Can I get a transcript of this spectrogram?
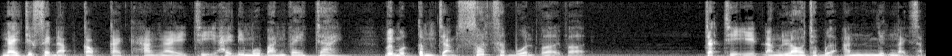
ngay chiếc xe đạp cọc cạch hàng ngày chị hay đi mua bán ve chai, với một tâm trạng xót xa buồn vời vợi. Chắc chị đang lo cho bữa ăn những ngày sắp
